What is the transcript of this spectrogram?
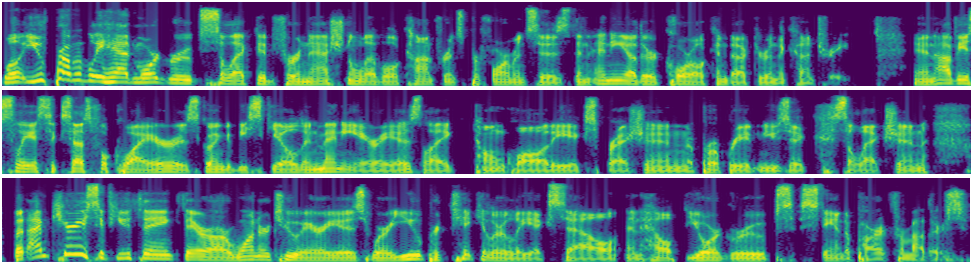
Well, you've probably had more groups selected for national level conference performances than any other choral conductor in the country. And obviously, a successful choir is going to be skilled in many areas like tone quality, expression, appropriate music selection. But I'm curious if you think there are one or two areas where you particularly excel and help your groups stand apart from others.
